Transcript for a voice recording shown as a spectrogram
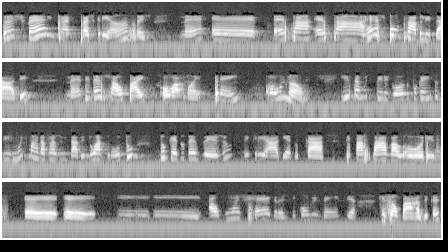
transferem para as crianças né, é, essa, essa responsabilidade né, de deixar o pai ou a mãe bem ou não. Isso é muito perigoso porque isso diz muito mais da fragilidade do adulto do que do desejo de criar, de educar, de passar valores é, é, e, e, algumas regras de convivência que são básicas.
